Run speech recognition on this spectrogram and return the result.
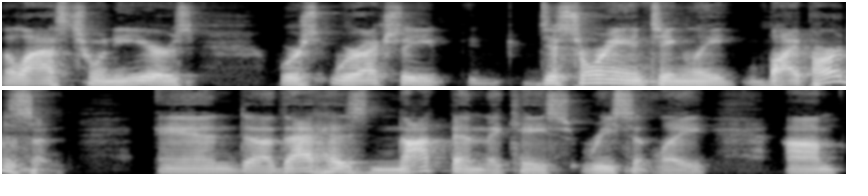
the last 20 years were, were actually disorientingly bipartisan. And uh, that has not been the case recently. Um,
